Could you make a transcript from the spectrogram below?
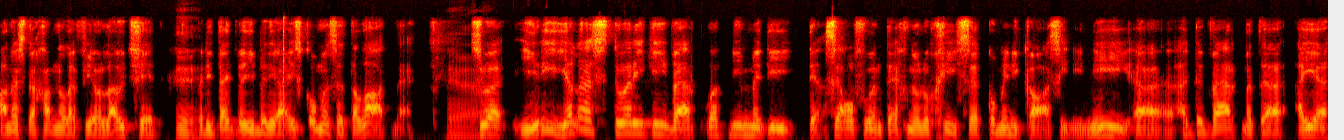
anders dan gaan hulle vir jou load shed. Yeah. Ja. By die tyd wat jy by die huis kom is dit te laat, né? Yeah. Ja. So hierdie hele storieetjie werk ook nie met die selfoon tegnologie se kommunikasie nie. Nie uh dit werk met 'n eie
